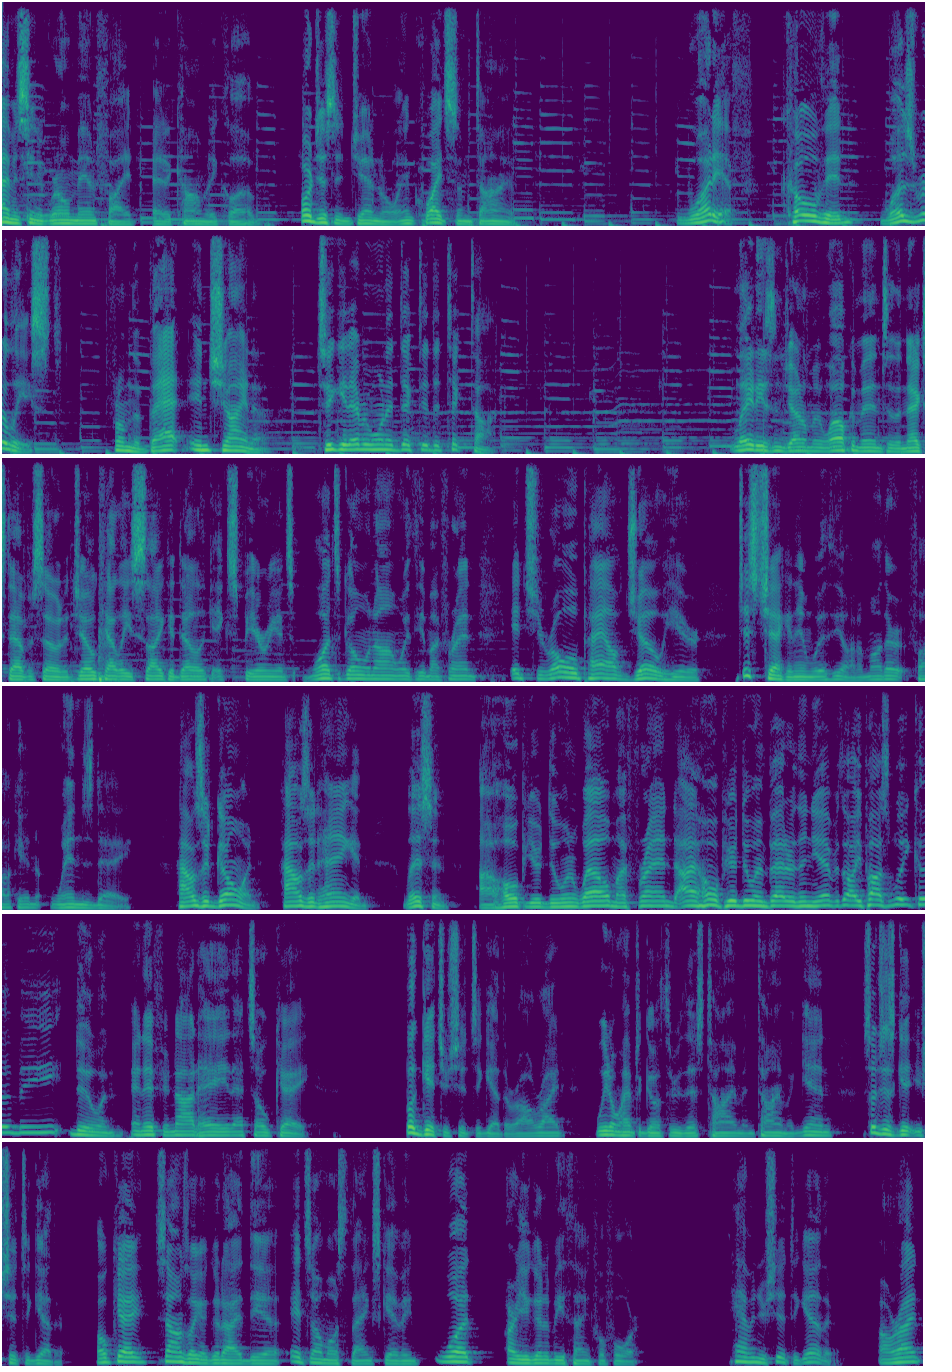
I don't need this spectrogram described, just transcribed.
I haven't seen a grown man fight at a comedy club, or just in general, in quite some time. What if COVID was released from the bat in China to get everyone addicted to TikTok? Ladies and gentlemen, welcome into the next episode of Joe Kelley's Psychedelic Experience. What's going on with you, my friend? It's your old pal Joe here, just checking in with you on a motherfucking Wednesday. How's it going? How's it hanging? Listen, I hope you're doing well, my friend. I hope you're doing better than you ever thought you possibly could be doing. And if you're not, hey, that's okay. But get your shit together, all right? We don't have to go through this time and time again. So just get your shit together. Okay? Sounds like a good idea. It's almost Thanksgiving. What are you going to be thankful for? Having your shit together. All right?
